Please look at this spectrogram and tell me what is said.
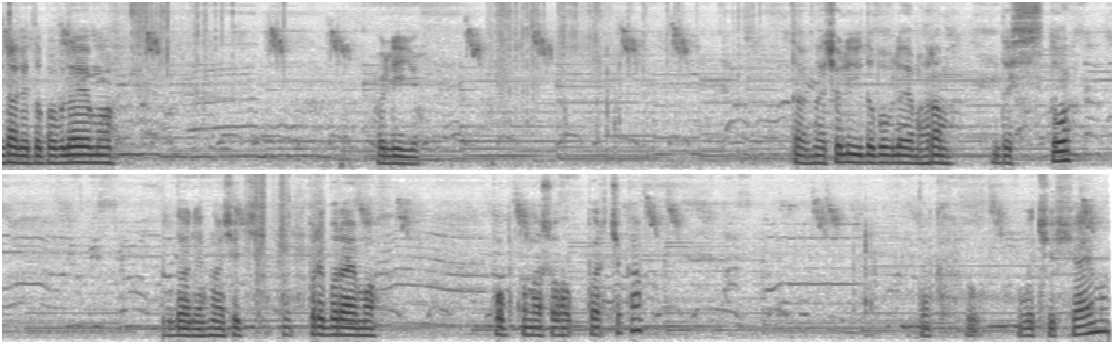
Далі додаємо олію. Так, значить олії додаємо грам десь 100. Далі, значить, прибираємо попку нашого перчика. Так, вичищаємо.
